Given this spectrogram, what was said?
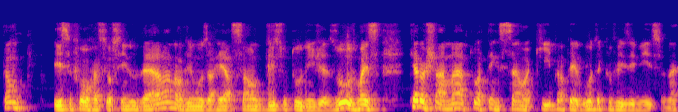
Então, esse foi o raciocínio dela, nós vimos a reação disso tudo em Jesus, mas quero chamar a tua atenção aqui para a pergunta que eu fiz início. Né?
